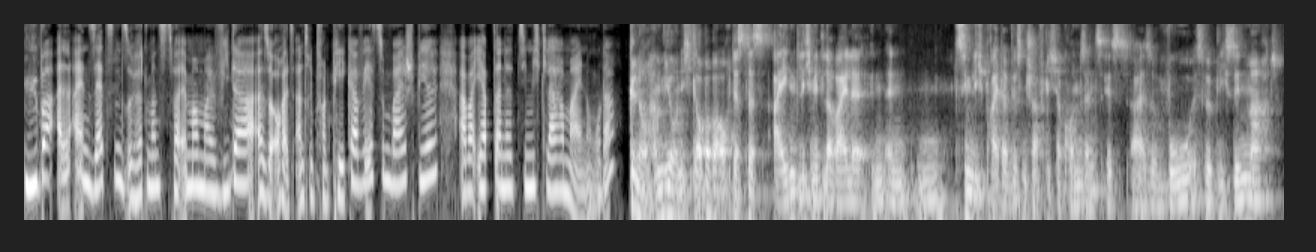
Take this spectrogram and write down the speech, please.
überall einsetzen. So hört man es zwar immer mal wieder, also auch als Antrieb von Pkw zum Beispiel, aber ihr habt da eine ziemlich klare Meinung, oder? Genau, haben wir. Und ich glaube aber auch, dass das eigentlich mittlerweile ein, ein, ein ziemlich breiter wissenschaftlicher Konsens ist. Also wo es wirklich Sinn macht,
